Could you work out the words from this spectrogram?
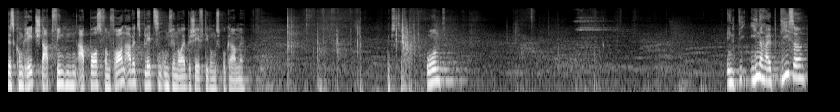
des konkret stattfindenden Abbaus von Frauenarbeitsplätzen und für neue Beschäftigungsprogramme. Und in die, innerhalb dieser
